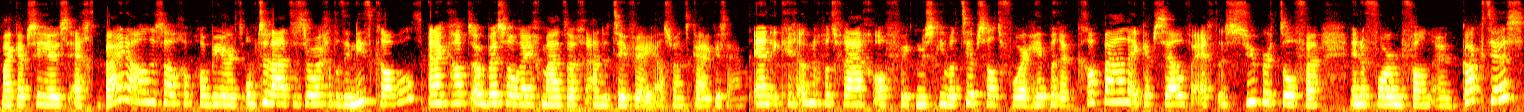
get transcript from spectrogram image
Maar ik heb serieus echt bijna alles al geprobeerd om te laten zorgen dat hij niet krabbelt. En hij krabt ook best wel regelmatig aan de tv als we aan het kijken zijn. En ik kreeg ook nog wat vragen of ik misschien wat tips had voor hippere krabbalen. Ik heb zelf echt een super super toffe in de vorm van een cactus.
